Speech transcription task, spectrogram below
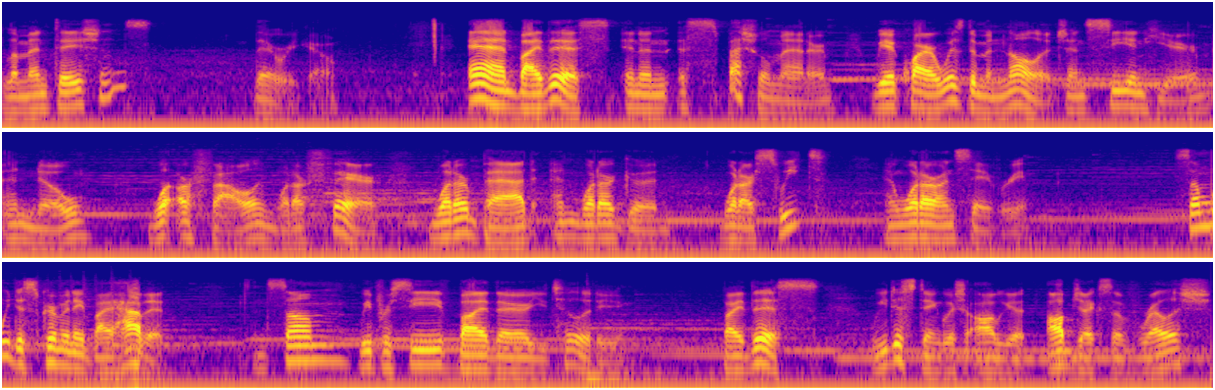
Lamentations? There we go. And by this, in an especial manner, we acquire wisdom and knowledge, and see and hear, and know what are foul and what are fair, what are bad and what are good, what are sweet and what are unsavory. Some we discriminate by habit, and some we perceive by their utility. By this, we distinguish obje objects of relish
